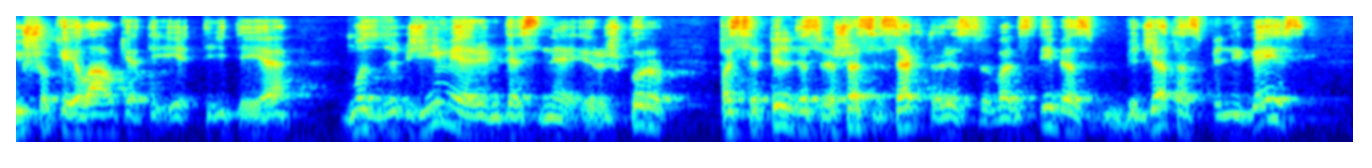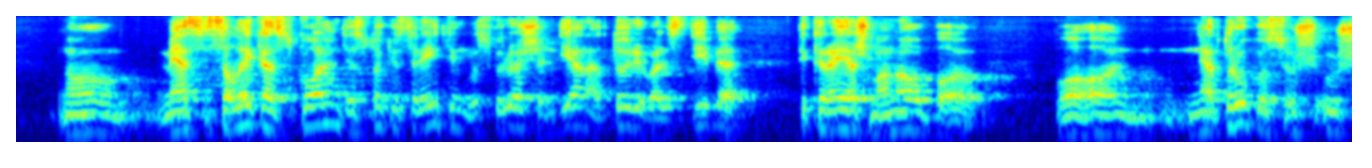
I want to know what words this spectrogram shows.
iššūkiai laukia ateityje mus žymiai rimtesni ir iš kur pasipildys viešasis sektorius, valstybės biudžetas pinigais. Nu, mes visą laiką skolintis tokius reitingus, kuriuos šiandieną turi valstybė, tikrai aš manau, po, po netrukus už, už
